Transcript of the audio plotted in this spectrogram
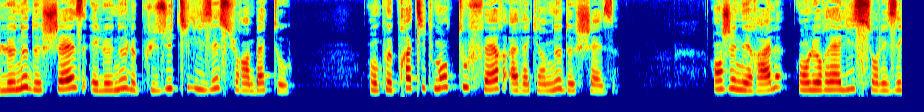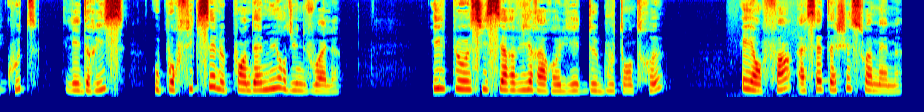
Le nœud de chaise est le nœud le plus utilisé sur un bateau. On peut pratiquement tout faire avec un nœud de chaise. En général, on le réalise sur les écoutes, les drisses ou pour fixer le point d'amure d'une voile. Il peut aussi servir à relier deux bouts entre eux et enfin à s'attacher soi-même.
